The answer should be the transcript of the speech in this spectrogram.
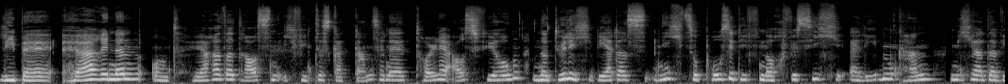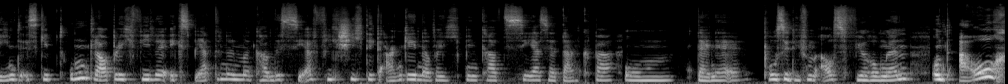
Liebe Hörerinnen und Hörer da draußen, ich finde das gerade ganz eine tolle Ausführung. Natürlich, wer das nicht so positiv noch für sich erleben kann, Micha hat erwähnt, es gibt unglaublich viele Expertinnen, man kann das sehr vielschichtig angehen, aber ich bin gerade sehr, sehr dankbar um deine positiven Ausführungen. Und auch,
